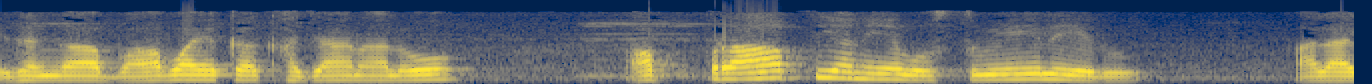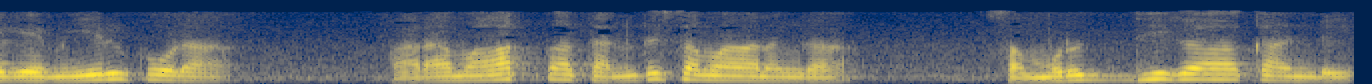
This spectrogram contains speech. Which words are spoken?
విధంగా బాబా యొక్క ఖజానాలో అప్రాప్తి అనే వస్తువే లేదు. అలాగే మీరు కూడా పరమాత్మ తండ్రి సమానంగా సమృద్ధిగా కండి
